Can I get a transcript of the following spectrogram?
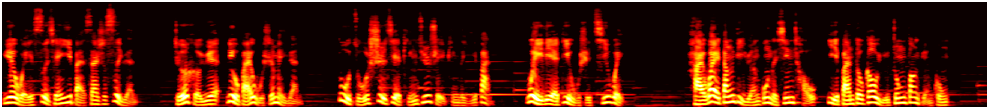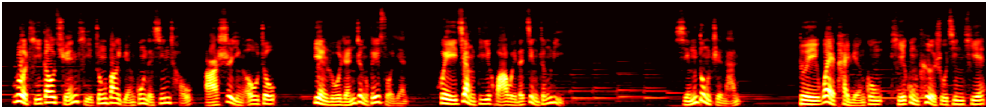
约为四千一百三十四元，折合约六百五十美元，不足世界平均水平的一半，位列第五十七位。海外当地员工的薪酬一般都高于中方员工，若提高全体中方员工的薪酬而适应欧洲，便如任正非所言，会降低华为的竞争力。行动指南，对外派员工提供特殊津贴。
